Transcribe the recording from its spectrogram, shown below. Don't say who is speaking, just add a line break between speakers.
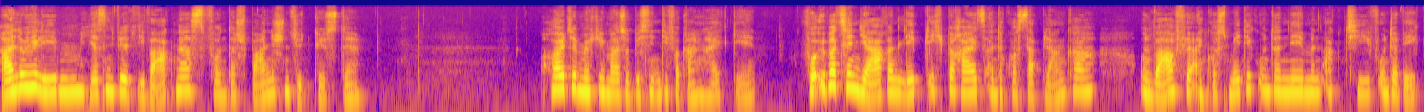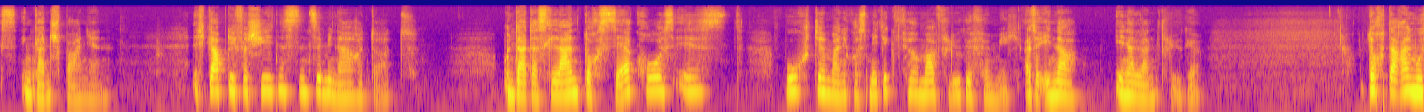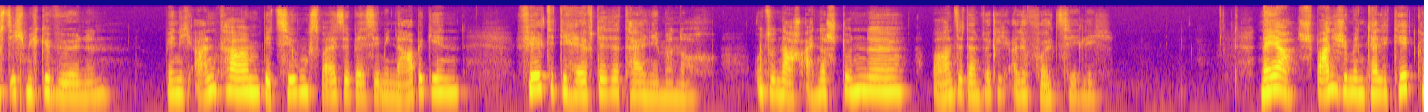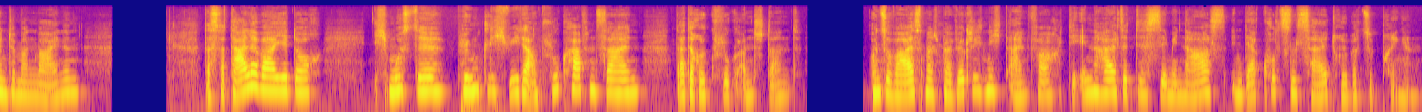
Hallo ihr Lieben, hier sind wieder die Wagners von der spanischen Südküste. Heute möchte ich mal so ein bisschen in die Vergangenheit gehen. Vor über zehn Jahren lebte ich bereits an der Costa Blanca und war für ein Kosmetikunternehmen aktiv unterwegs in ganz Spanien. Ich gab die verschiedensten Seminare dort. Und da das Land doch sehr groß ist, buchte meine Kosmetikfirma Flüge für mich, also inner, Innerlandflüge. Doch daran musste ich mich gewöhnen. Wenn ich ankam, beziehungsweise bei Seminarbeginn, fehlte die Hälfte der Teilnehmer noch. Und so nach einer Stunde waren sie dann wirklich alle vollzählig. Naja, spanische Mentalität könnte man meinen. Das Fatale war jedoch, ich musste pünktlich wieder am Flughafen sein, da der Rückflug anstand. Und so war es manchmal wirklich nicht einfach, die Inhalte des Seminars in der kurzen Zeit rüberzubringen.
